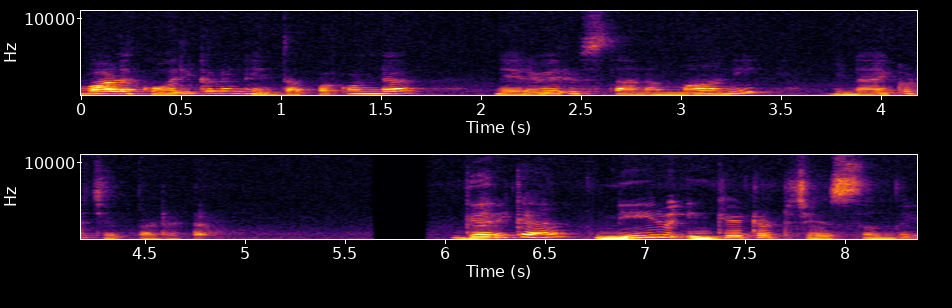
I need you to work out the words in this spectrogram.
వాళ్ళ కోరికలు నేను తప్పకుండా నెరవేరుస్తానమ్మా అని వినాయకుడు చెప్పాడట. గరిక నీరు ఇంకేటట్టు చేస్తుంది?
